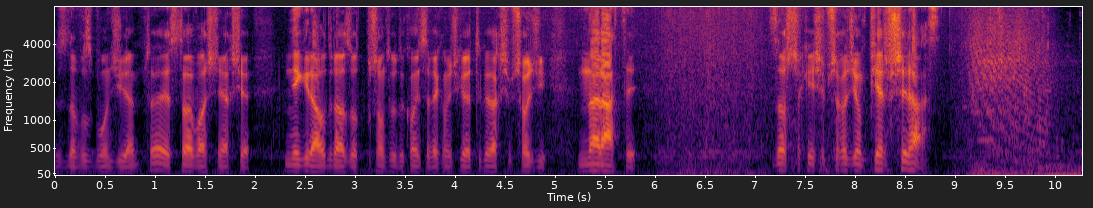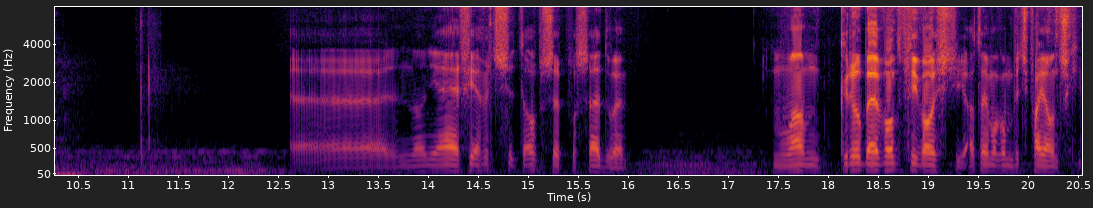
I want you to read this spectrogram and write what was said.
Znowu zbłądziłem. To jest to właśnie, jak się nie gra od razu od początku do końca w jakąś grę, tylko tak się przechodzi na raty. Zwłaszcza kiedy się przechodzi ją pierwszy raz. Nie wiem, czy dobrze poszedłem. Mam grube wątpliwości, a to mogą być pajączki.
